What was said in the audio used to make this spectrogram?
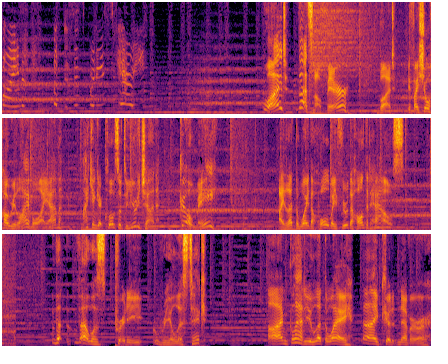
fine, but this is pretty scary. What? That's not fair. But if I show how reliable I am, I can get closer to Yuri-chan. Go me! I led the way the whole way through the haunted house. That, that was pretty realistic. I'm glad you led the way. I could never.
